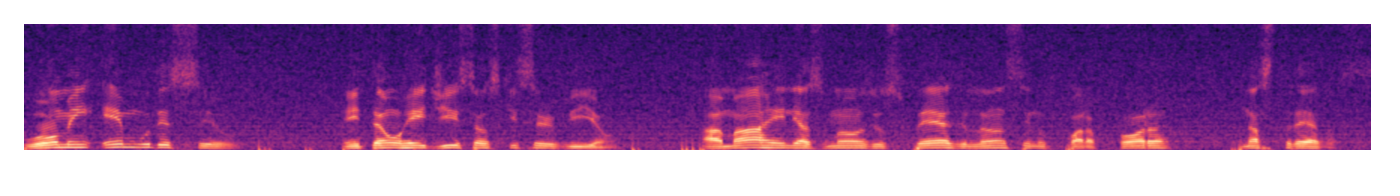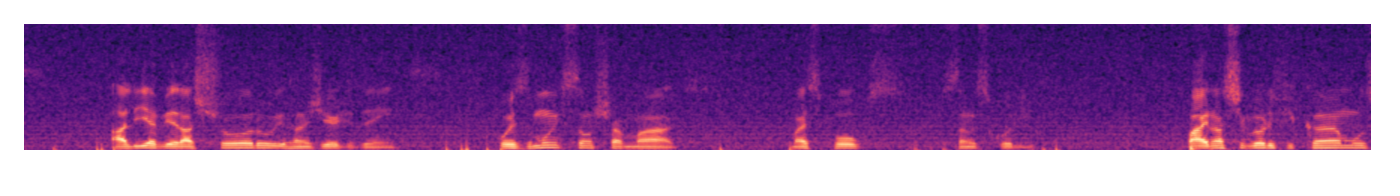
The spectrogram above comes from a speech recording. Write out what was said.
O homem emudeceu. Então o rei disse aos que serviam: Amarrem-lhe as mãos e os pés e lancem-no para fora nas trevas. Ali haverá choro e ranger de dentes, pois muitos são chamados, mas poucos são escolhidos. Pai, nós te glorificamos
